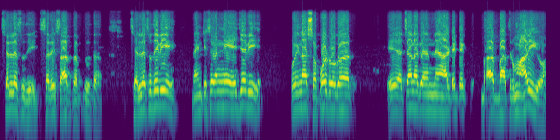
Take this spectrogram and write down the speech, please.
છેલ્લે સુધી શરીર સાર તપતું હતા છેલ્લે સુધી બી નાઇન્ટી સેવનની એજે બી કોઈના સપોર્ટ વગર એ અચાનક એમને હાર્ટ એટેક બાથરૂમમાં આવી ગયો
